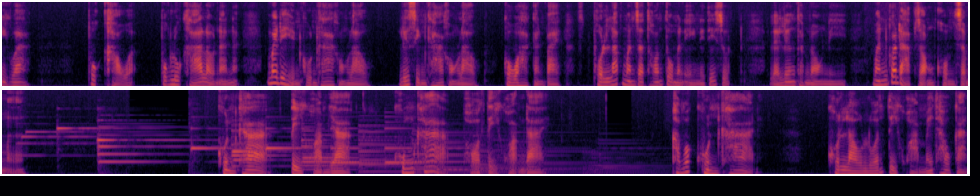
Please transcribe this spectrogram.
อีกว่า พวกเขาอะพวกลูกค้าเหล่านั้นอะไม่ได้เห็นคุณค่าของเรา หรือสินค้าของเราก็ว่ากันไป ผลลัพธ์มันสะท้อนตัวมันเองในที่สุด และเรื่องทำนองนี้ มันก็ดาบสองคมเสมอ คุณค่า ตีความยาก คุ้มค่าพอตีความได้คำว่าคุณค่าเนี่ยคนเราล้วนตีความไม่เท่ากัน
